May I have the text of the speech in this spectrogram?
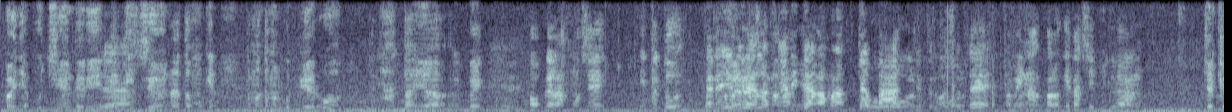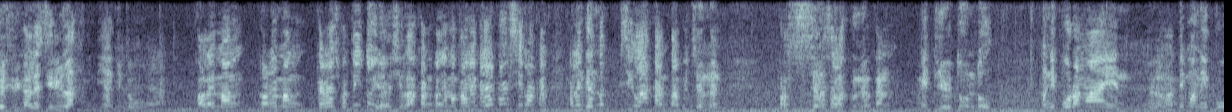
banyak pujian dari Iya. netizen atau mungkin teman-temanku biar wah ternyata ya baik Iya. oke lah maksudnya itu tuh dan ke real life-nya tidak akan pernah Betul, gitu maksudnya tapi nah kalau kita sih bilang jadilah diri kalian sendiri lah intinya gitu Iya. Kalau emang kalau emang kalian seperti itu ya silakan kalau emang kalian kaya kaya silakan kalian ganteng silakan tapi jangan pers- jangan salah gunakan media itu untuk menipu orang lain Iya. dalam arti menipu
